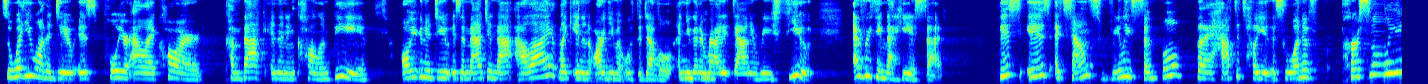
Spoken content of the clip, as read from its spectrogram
So what you want to do is pull your ally card come back and then in column b all you're going to do is imagine that ally like in an argument with the devil and you're going to mm-hmm. write it down and refute everything that he has said this is it sounds really simple but i have to tell you it's one of personally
